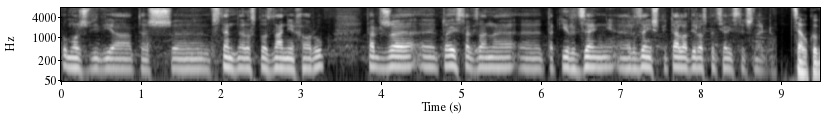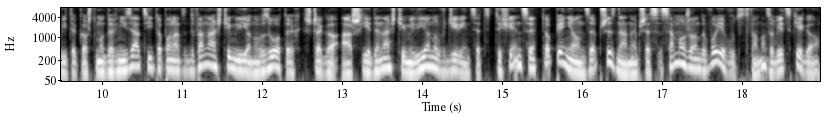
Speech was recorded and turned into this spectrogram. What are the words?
umożliwia też e, wstępne rozpoznanie chorób. Także e, to jest tak zwany e, taki rdzeń, rdzeń szpitala wielospecjalistycznego. Całkowity koszt modernizacji to ponad 12 milionów złotych, z czego aż 11 milionów 900 tysięcy to pieniądze przyznane przez samorząd województwa mazowieckiego.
